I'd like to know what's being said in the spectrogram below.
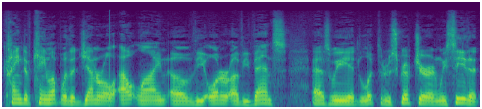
kind of came up with a general outline of the order of events as we had looked through Scripture, and we see that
